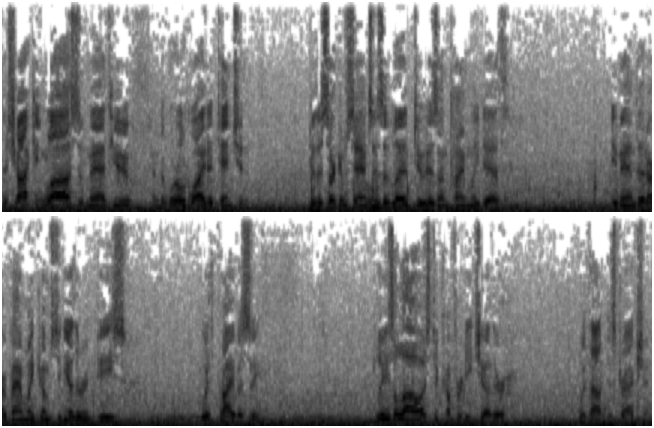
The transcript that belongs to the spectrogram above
The shocking loss of Matthew and the worldwide attention to the circumstances that led to his untimely death demand that our family comes together in peace with privacy. Please allow us to comfort each other without distraction.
